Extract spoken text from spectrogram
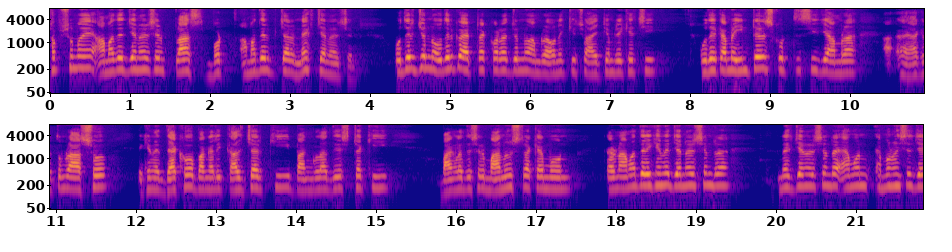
সবসময় আমাদের জেনারেশন প্লাস বট আমাদের যারা নেক্সট জেনারেশন ওদের জন্য ওদেরকে অ্যাট্রাক্ট করার জন্য আমরা অনেক কিছু আইটেম রেখেছি। ওদেরকে আমরা ইন্টারেস্ট করতেছি যে আমরা তোমরা আসো, এখানে দেখো বাঙালি কালচার কি, বাংলাদেশটা কি, বাংলাদেশের মানুষরা কেমন? কারণ আমাদের এখানে জেনারেশনরা নেক্সট জেনারেশনরা এমন এমন হয়েছে যে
